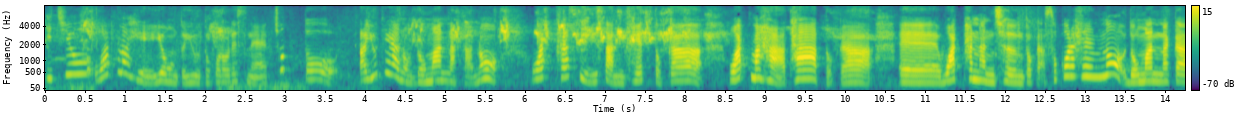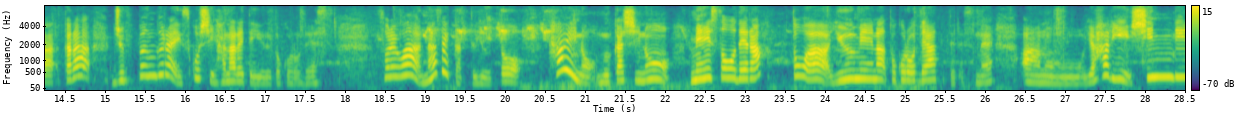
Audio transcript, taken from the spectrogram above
一応ワッマヘヨンというところですねちょっと อยุธยาのど真ん中のวัดพระศรีสันเพชรとかวัดมหาธาตุとか、えー、วัดพนัญเชิงとかそこら辺のど真ん中から10分ぐらい少し離れているところです。それはなぜかというとタイの昔の瞑想寺 とは有名なところであってですねあのやはり森林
